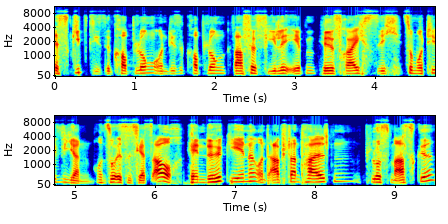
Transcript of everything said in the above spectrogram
es gibt diese Kopplung und diese Kopplung war für viele eben hilfreich, sich zu motivieren. Und so ist es jetzt auch. Händehygiene und Abstand halten plus Maske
